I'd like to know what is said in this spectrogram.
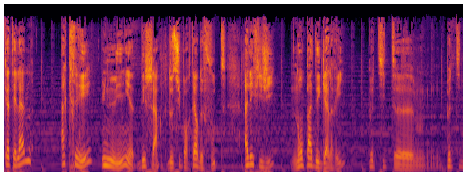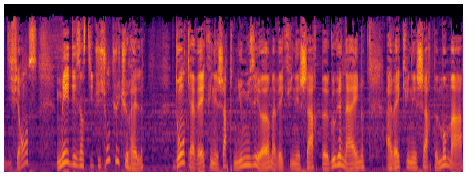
Catalan a créé une ligne d'écharpes de supporters de foot à l'effigie, non pas des galeries, petite, euh, petite différence, mais des institutions culturelles. Donc avec une écharpe New Museum, avec une écharpe Guggenheim, avec une écharpe MoMA,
